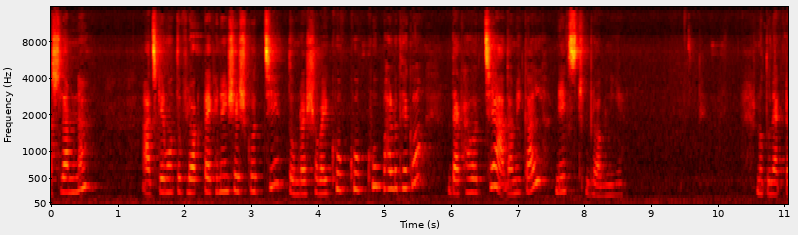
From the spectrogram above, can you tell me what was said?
আসলাম না। আজকের মতো ভ্লগটা এখানেই শেষ করছি। তোমরা সবাই খুব খুব খুব ভালো থেকো। দেখা হচ্ছে আগামীকাল নেক্সট ব্লগ নিয়ে। নতুন একটা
